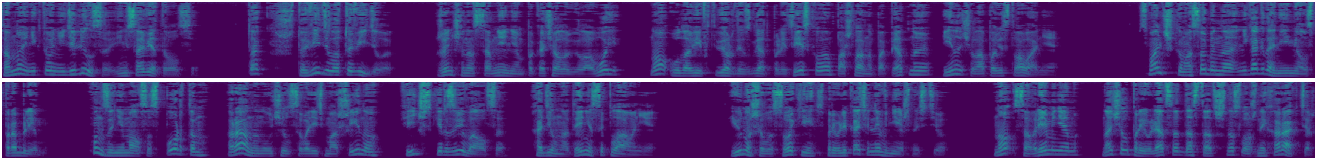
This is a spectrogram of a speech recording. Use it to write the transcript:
Со мной никто не делился и не советовался. Так, что видела, то видела. Женщина с сомнением покачала головой, но, уловив твердый взгляд полицейского, пошла на попятную и начала повествование. С мальчиком особенно никогда не имелось проблем. Он занимался спортом, рано научился водить машину, физически развивался, ходил на теннис и плавание. Юноша высокий, с привлекательной внешностью. Но со временем начал проявляться достаточно сложный характер.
